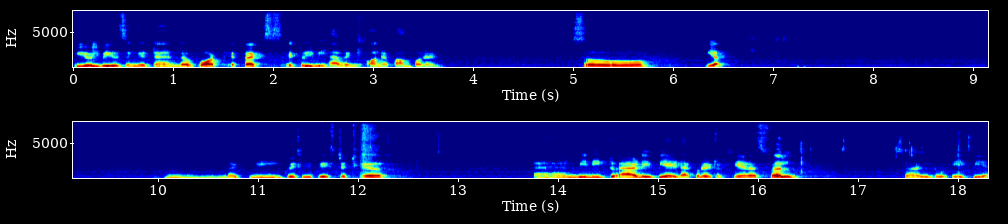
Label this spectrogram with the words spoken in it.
you will be using it and uh, what effects it will be having on your component. So yeah. Hmm, let me quickly paste it here and we need to add API decorator here as well. So I'll do API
